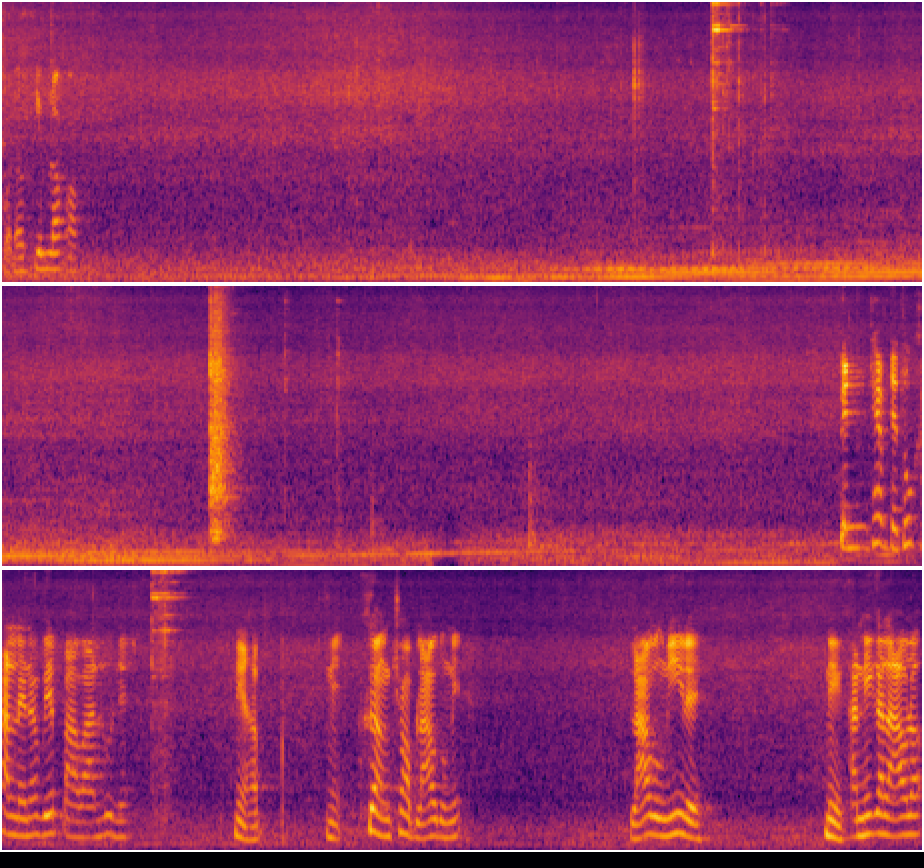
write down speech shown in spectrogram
กดเอากิมล็อกออก เป็นแทบจะทุกคันเลยนะเวฟปาวานรุ่นนี้เนี่ยครับเนี่ยเครื่องชอบล้าวตรงนี้ล้าวตรงนี้เลย นี่คันนี้ก็ล้าวแล้ว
